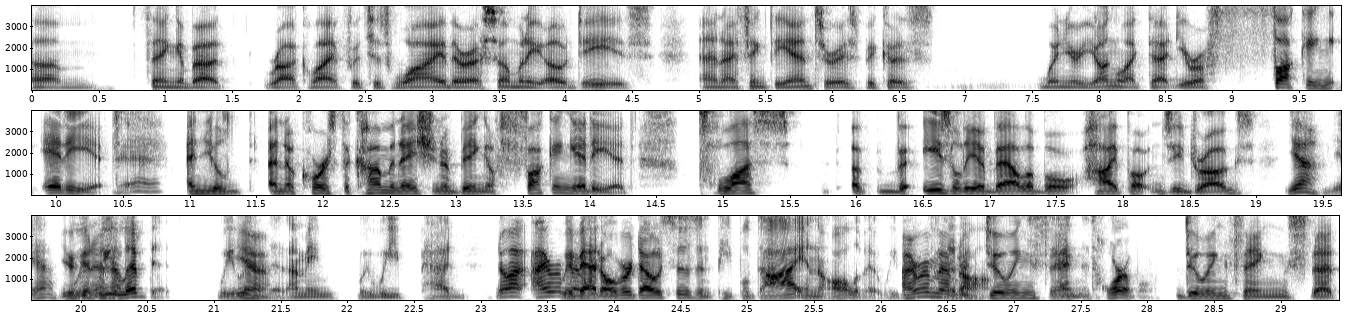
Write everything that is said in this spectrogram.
um, thing about rock life, which is why there are so many ODs. And I think the answer is because when you're young like that, you're a fucking idiot. Yeah. And you'll and of course the combination of being a fucking idiot plus uh, easily available high potency drugs. Yeah. Yeah. You're we, gonna we have- lived it. We Yeah. lived it. I mean, we, we had No, I, I remember we've had overdoses and people die and all of it. We've I done it remember doing It's- and things- it's horrible. doing things that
